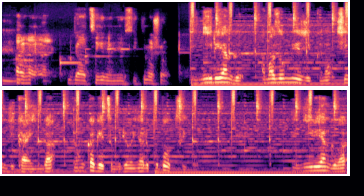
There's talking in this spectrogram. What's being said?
うんはいはいはい。じゃあ次のニュースいきましょう。ニール・ヤング、Amazon Music の新規会員が4ヶ月無料になることをツイート。えニール・ヤングは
